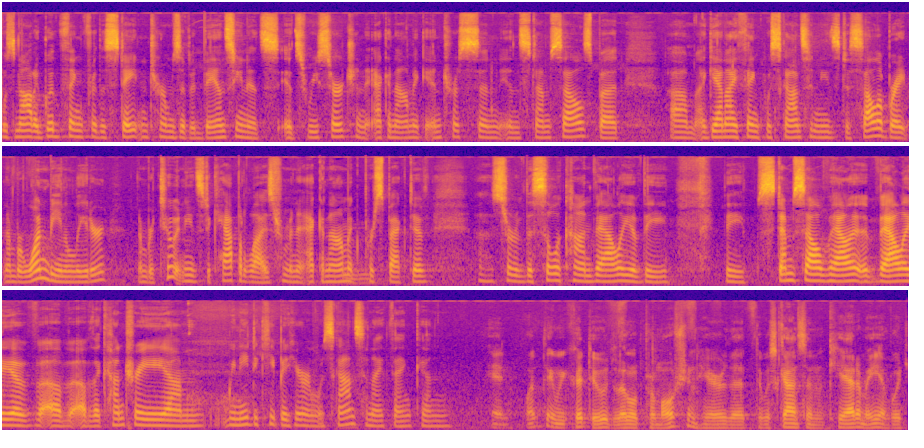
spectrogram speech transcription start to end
was not a good thing for the state in terms of advancing its, its research and economic interests in, in stem cells. But um, again, I think Wisconsin needs to celebrate number one, being a leader. Number two, it needs to capitalize from an economic perspective, uh, sort of the Silicon Valley of the, the stem cell valley, valley of, of, of the country. Um, we need to keep it here in Wisconsin, I think. And And one thing we could do, a little promotion here, that the Wisconsin Academy, of which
